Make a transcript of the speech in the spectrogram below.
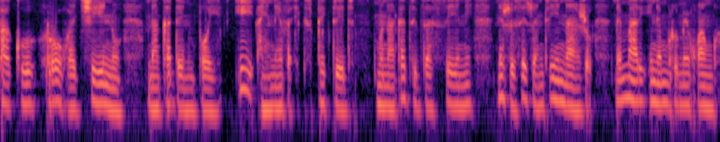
pakurohwa chinhu nagarden boy. Ii i never expected. Munhu akadzidza seni nezvose zvandiinazvo nemari ine murume wangu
